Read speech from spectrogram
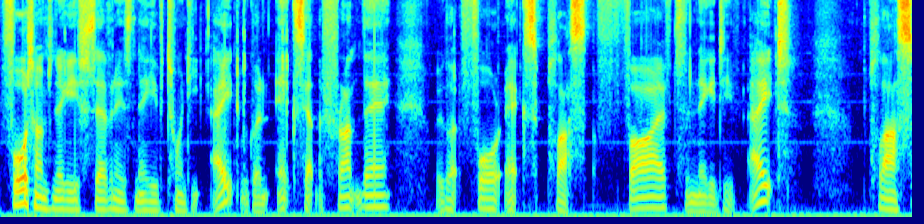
4 times negative 7 is negative 28 we've got an x out the front there. We've got 4x plus 5 to the negative 8 plus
